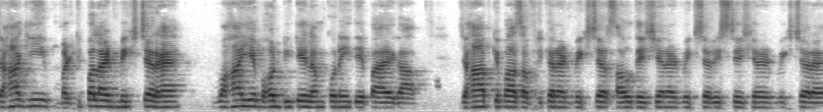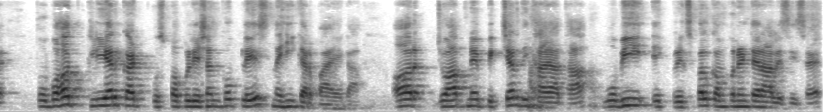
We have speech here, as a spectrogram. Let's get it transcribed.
जहाँ की मल्टीपल एडमिक्सचर है, वहाँ ये बहुत डिटेल हमको नहीं दे पाएगा। जहाँ आपके पास African admixture South Asian admixture East Asian admixture है तो बहुत क्लियर कट उस पॉपुलेशन को प्लेस नहीं कर पाएगा। और जो आपने पिक्चर दिखाया था, वो भी एक प्रिंसिपल कंपोनेंट एनालिसिस है,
